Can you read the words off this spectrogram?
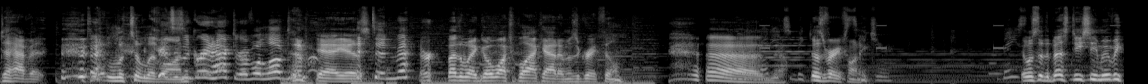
to have it, to, li- to live Chris is a great actor. Everyone loved him. Yeah, he It is. didn't matter. By the way, go watch Black Adam. It was a great film. Uh, no. It was very funny. It was it the best DC movie?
